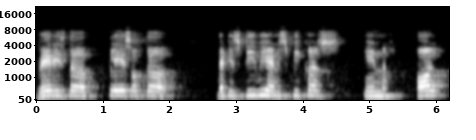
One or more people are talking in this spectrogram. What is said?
Where is the place of the that is TV and speakers in hall?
